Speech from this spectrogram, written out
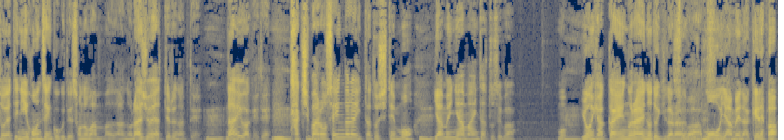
そうやって日本全国でそのまんまあのラジオやってるなんてうん。ないわけで、うん。立場路線から行ったとしても、ん。やめに甘いんだとすればもううん。400回円ぐらいの時からはもうやめなければ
